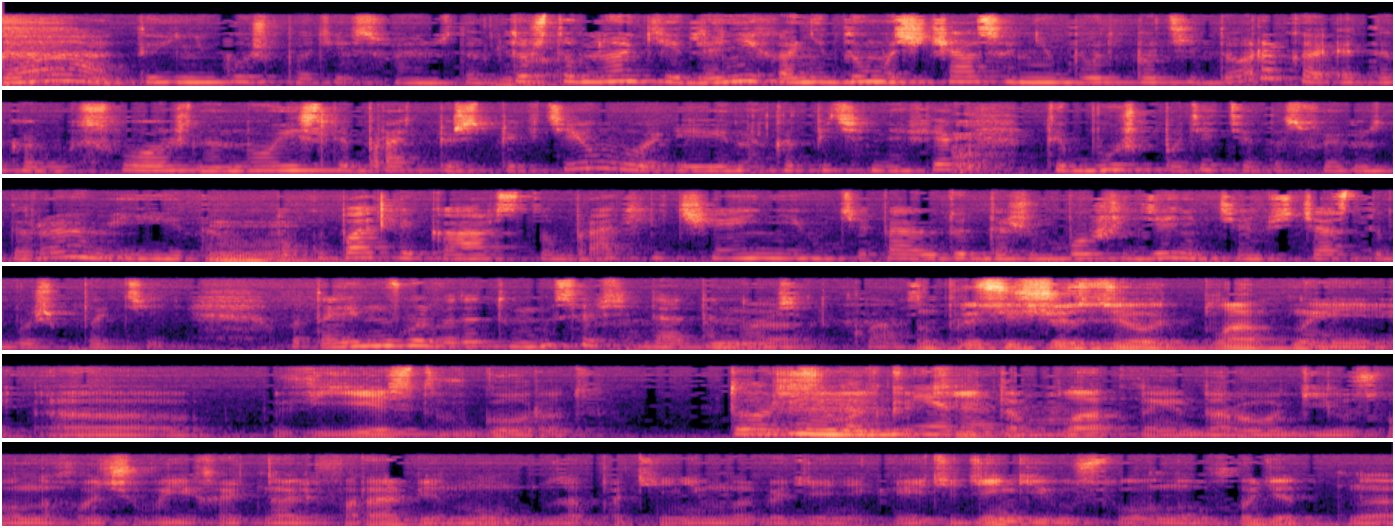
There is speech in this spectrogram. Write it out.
Да, ты не будешь платить своим здоровьем. Да. То, что многие, для них, они думают, сейчас они будут платить дорого, это как бы сложно, но если брать перспективу и накопительный эффект, ты будешь платить это своим здоровьем и там, угу. покупать лекарства, брать лечение, у тебя уйдут даже больше денег, чем сейчас ты будешь платить. Вот Айнгуль вот эту мысль всегда доносит, да. классно. Ну, плюс еще сделать платный э, въезд в город. Тоже сделать какие-то да. платные дороги, условно хочешь выехать на Альфараби, ну, заплати немного денег. И эти деньги условно уходят на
